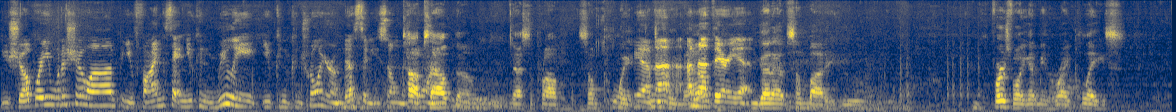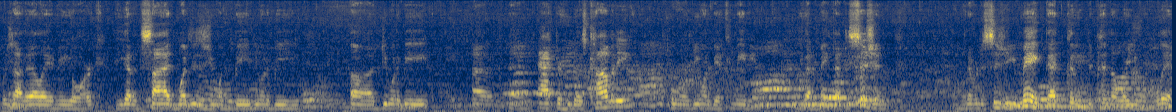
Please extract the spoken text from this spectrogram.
You show up where you want to show up. You find the set, and you can really you can control your own destiny so much Tops more. out though. That's the problem. At some point, Yeah, I'm not. particularly I'm not there yet. You got to have somebody who, first of all, you got to be in the right place, which is either LA or New York. You got to decide what it is you want to be. Do you want to be, uh, do you want to be uh, an actor who does comedy, or do you want to be a comedian? You got to make that decision. And Whatever decision you make, that's going to depend on where you want to live.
